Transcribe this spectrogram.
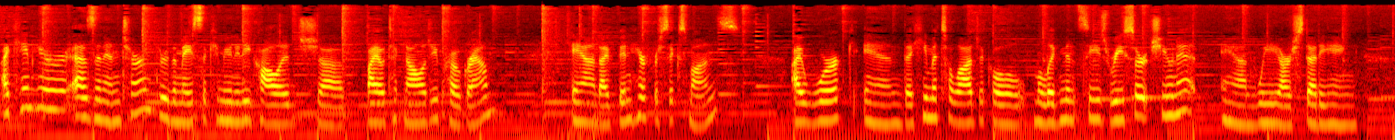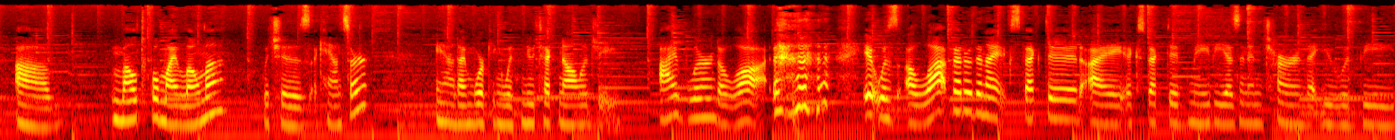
I came here as an intern through the Mesa Community College uh, biotechnology program and I've been here for six months. I work in the hematological malignancies research unit, and we are studying uh, multiple myeloma, which is a cancer, and I'm working with new technology. I've learned a lot. it was a lot better than I expected. I expected maybe as an intern that you would be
